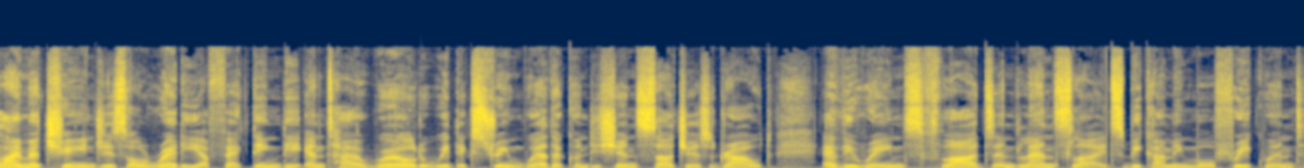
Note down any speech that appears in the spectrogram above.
Climate change is already affecting the entire world with extreme weather conditions such as drought, heavy rains, floods, and landslides becoming more frequent,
